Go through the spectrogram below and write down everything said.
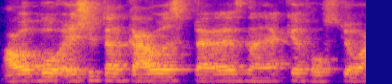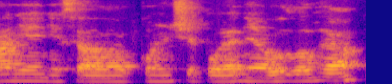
Alebo ešte ten Carles Perez na nejaké hostovanie, nech sa konečne poriadne rozohrá.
